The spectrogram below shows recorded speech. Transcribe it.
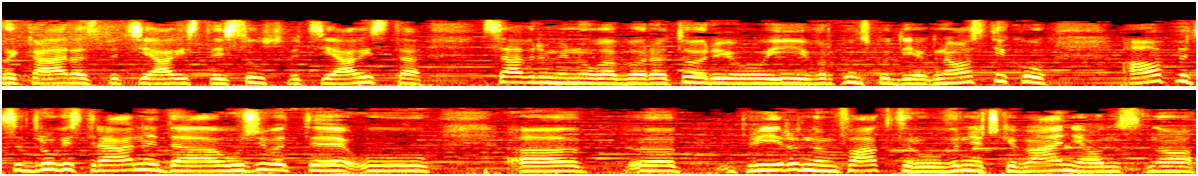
lekara, specijalista i subspecijalista, savremenu laboratoriju i vrhunsku diagnostiku, a opet sa druge strane da uživate u a, a, prirodnom faktoru Vrnjačke banje, odnosno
